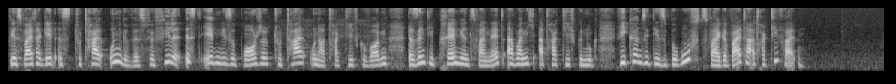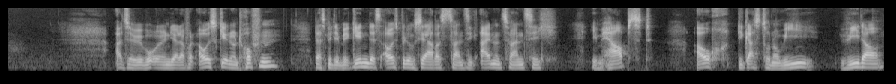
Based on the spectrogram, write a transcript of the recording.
Wie es weitergeht, ist total ungewiss. Für viele ist eben diese Branche total unattraktiv geworden. Da sind die Prämien zwar nett, aber nicht attraktiv genug. Wie können Sie diese Berufszweige weiter attraktiv halten? Also wir wollen ja davon ausgehen und hoffen, dass mit dem Beginn des Ausbildungsjahres 2021 im Herbst auch die Gastronomie wieder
